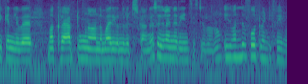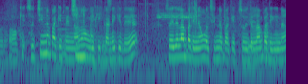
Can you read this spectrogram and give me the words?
சிக்கன் லிவர் மக்ராப் டூனா அந்த மாதிரி வந்து வச்சிருக்காங்க. ஸோ இதெல்லாம் என்ன ரேஞ்ச் சிஸ்டர் வரும்? இது வந்து ஃபோர் டுவெண்ட்டி ஃபைவ் வரும். ஓகே ஸோ சின்ன பாக்கெட் வேணும்னாலும் உங்களுக்கு கிடைக்குது. ஸோ இதெல்லாம் பார்த்தீங்கன்னா உங்களுக்கு சின்ன பாக்கெட் ஸோ இதெல்லாம் பார்த்தீங்கன்னா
